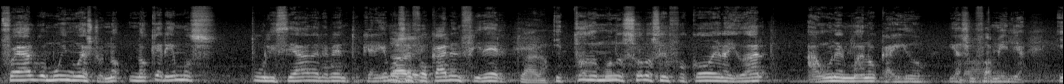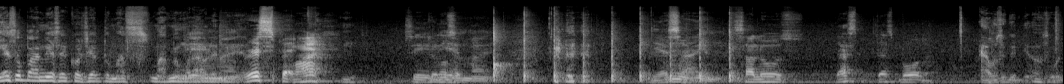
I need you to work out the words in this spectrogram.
Fue algo muy nuestro. No, no queríamos publicidad del evento, queríamos Dale. enfocar en Fidel. Claro. Y todo el mundo solo se enfocó en ayudar a un hermano caído y a su familia. Y eso para mí es el concierto más, más memorable. Bien, de mi mae. vida. Respect. Mae, Sí, bien. Yes, I- bien. Saludos. That's, that's baller. That was a good, that was a good,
